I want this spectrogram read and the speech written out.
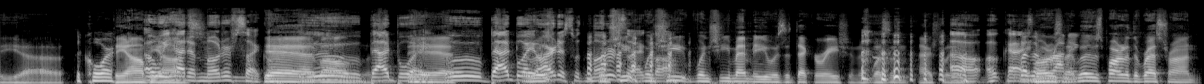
the uh, The core. the ambiance. Oh, we had a motorcycle. Yeah, Ooh, well, bad boy. yeah. Ooh, bad boy was- artist with when she, motorcycle. when she when she met me, it was a decoration. It wasn't actually. oh, a okay. Wasn't motorcycle. running. But it was part of the restaurant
